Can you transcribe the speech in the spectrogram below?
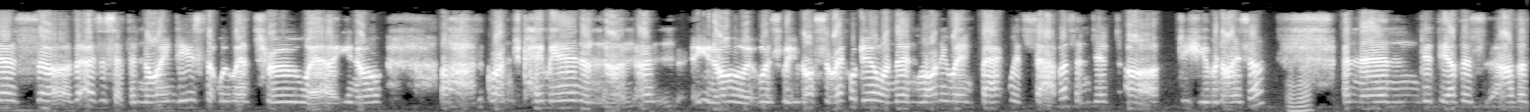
there's, uh, as I said, the 90s that we went through where, you know, uh, the grunge came in and, and, and, you know, it was, we lost the record deal and then Ronnie went back with Sabbath and did, uh, Dehumanizer Mm-hmm. and then did the other, other,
